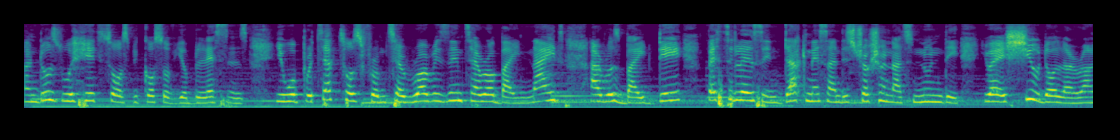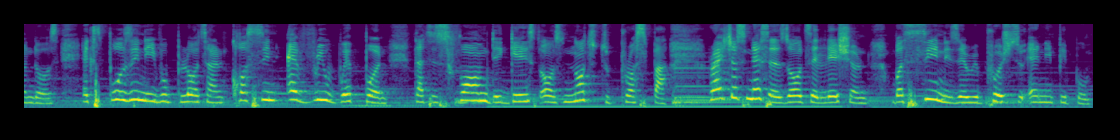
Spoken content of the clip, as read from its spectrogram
and those who hate us because of your blessings. You will protect us from terrorism, terror by night, arrows by day, pestilence in darkness, and destruction at noonday. You are a shield all around us, exposing evil plots and causing every weapon that is formed against us not to prosper. Righteousness exalts elation, but sin is a reproach to any people.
